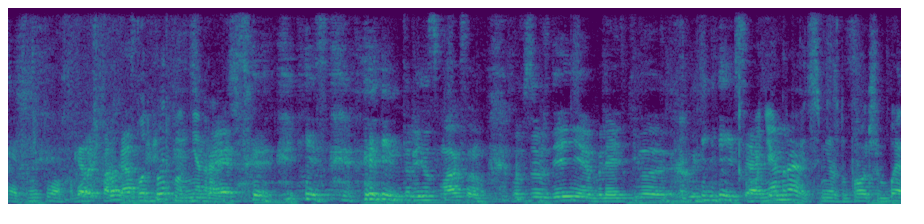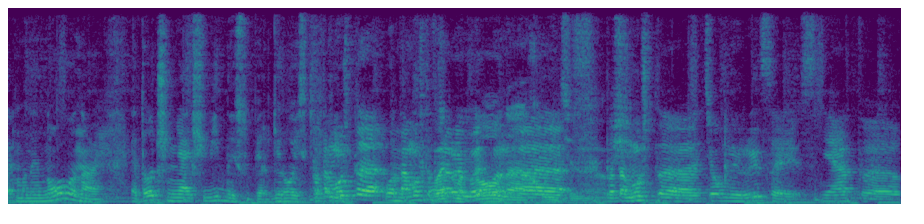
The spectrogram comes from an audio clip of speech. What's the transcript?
Это неплохо. Короче, подкаст вот Бэтмен мне нравится. интервью с Максом в обсуждение, блядь, кино хуйни всякой. Мне нравится, между прочим, Бэтмен и Нолана. Это очень неочевидный супергеройский Потому фильм. что, потому что второй Бэтмен вообще. потому что Темный рыцарь снят э,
